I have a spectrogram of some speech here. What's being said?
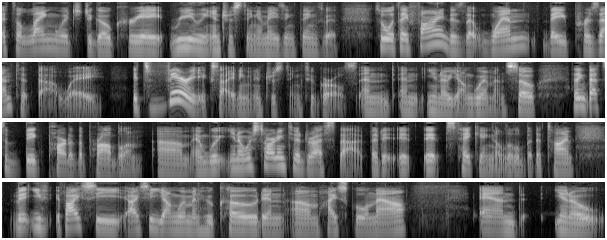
it's, a language to go create really interesting, amazing things with. So what they find is that when they present it that way, it's very exciting and interesting to girls and and you know young women. So I think that's a big part of the problem, um, and we you know we're starting to address that, but it, it it's taking a little bit of time. But you, if I see I see young women who code in um, high school now, and you know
